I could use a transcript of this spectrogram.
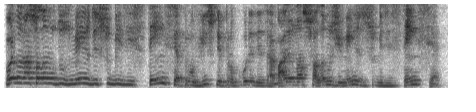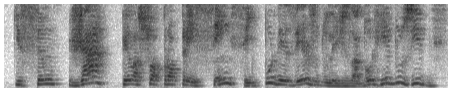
quando nós falamos dos meios de subsistência para o visto de procura de trabalho, nós falamos de meios de subsistência que são já pela sua própria essência e por desejo do legislador reduzidos.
